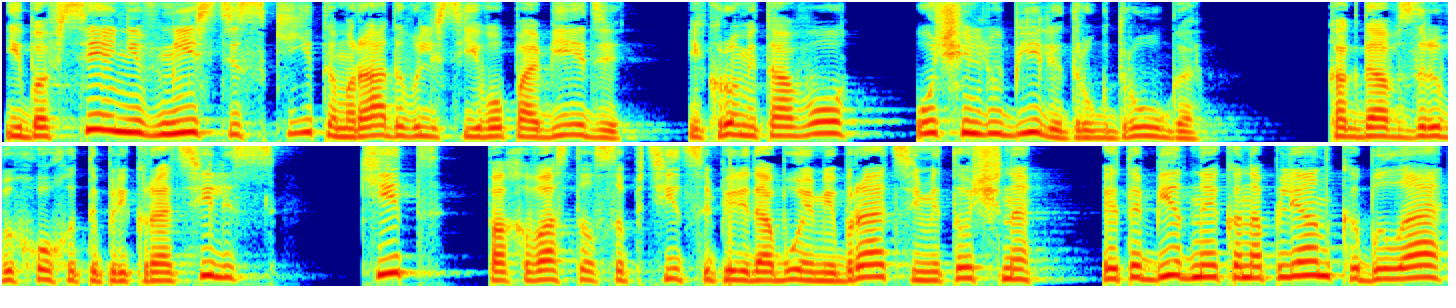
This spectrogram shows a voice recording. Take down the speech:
ибо все они вместе с Китом радовались его победе и, кроме того, очень любили друг друга. Когда взрывы хохота прекратились, Кит похвастался птицей перед обоими братьями, точно эта бедная коноплянка была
